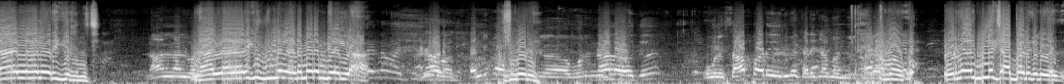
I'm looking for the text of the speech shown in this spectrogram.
நாலு நாள் வரைக்கும் இருந்துச்சு. நாலு நாள். நாலு நாள் வரைக்கும் உள்ள நடமாட முடியல. கண்டிப்பா ஒரு நாளாவது உங்களுக்கு சாப்பாடு எதுவுமே கிடைக்காம இருந்திருக்கும். ஆமா ஒரு நாள் ஃபுல்லா சாப்பாடு கிடையாது.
